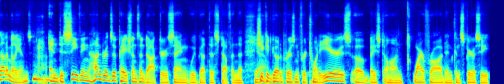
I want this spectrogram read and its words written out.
out of 1000000s Mm-hmm. and deceiving hundreds of patients and doctors, saying we've got this stuff, and the, she could go to prison for 20 years uh, based on wire fraud and conspiracy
